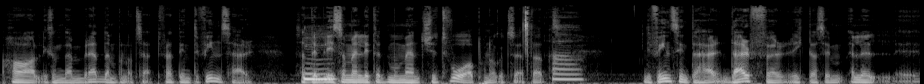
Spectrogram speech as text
ha liksom den bredden på något sätt för att det inte finns här. Så att det Mm. blir som en litet moment 22 på något sätt att Ja. det finns inte här. Därför riktar sig, eller eh,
